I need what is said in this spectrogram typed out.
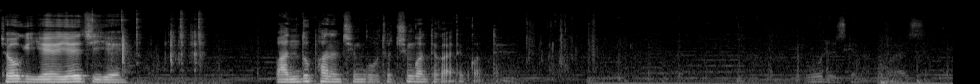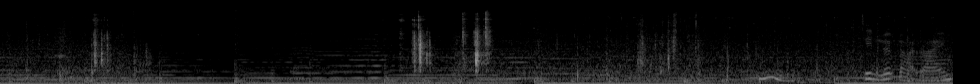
저기 얘 얘지 얘. 만두 파는 친구 저 친구한테 가야 될 것 같아. Look like rain.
